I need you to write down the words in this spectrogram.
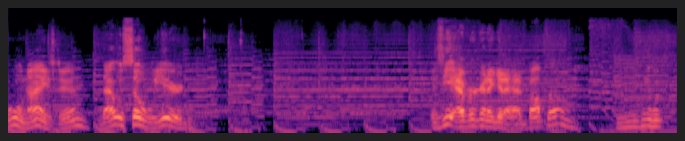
Ooh, nice, dude. That was so weird. Is he ever gonna get a head pop though?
